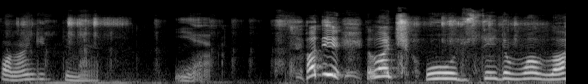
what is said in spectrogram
falan gittim yani. Yeah. Hadi lan Oo düşteydim valla.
